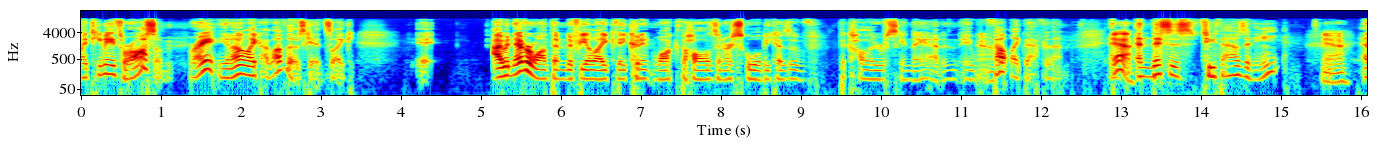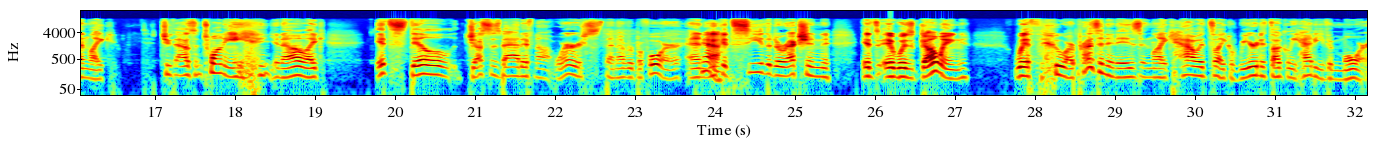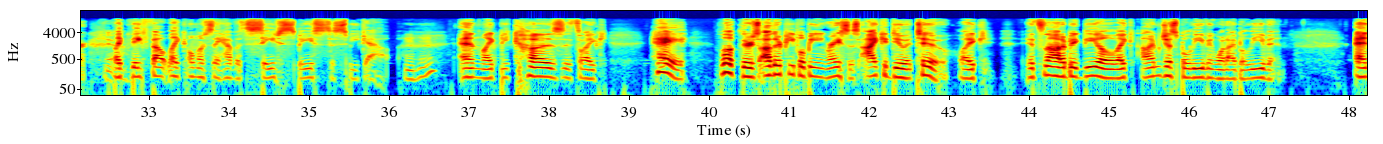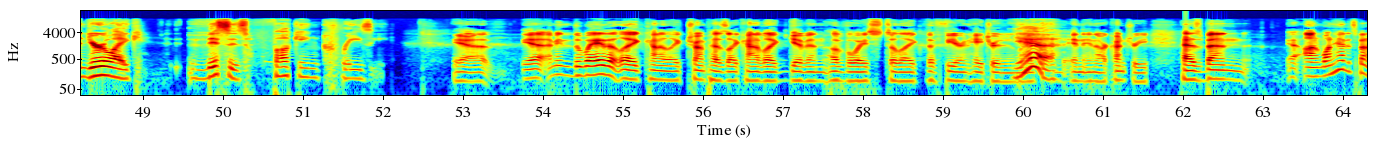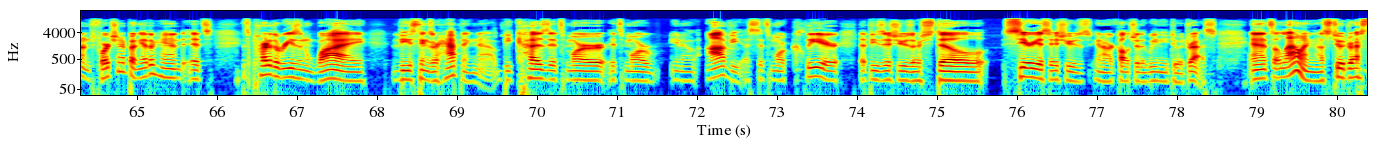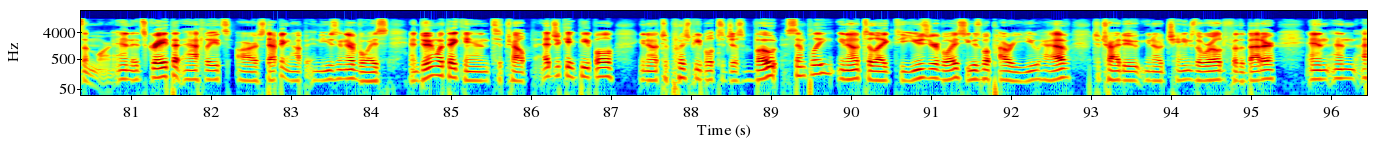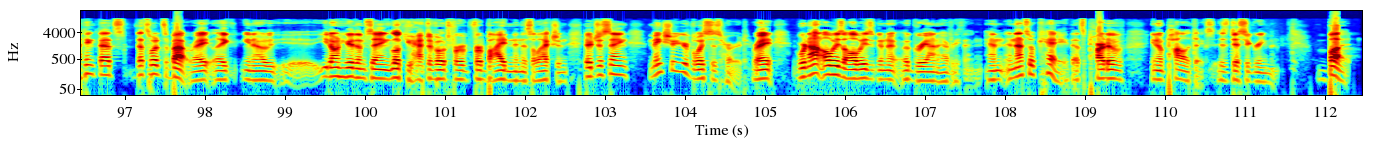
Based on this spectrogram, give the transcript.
my teammates were awesome, right? You know, like I love those kids. Like, it, I would never want them to feel like they couldn't walk the halls in our school because of the color of skin they had, and it Yeah. felt like that for them. And, Yeah. and this is 2008, Yeah. and like 2020. You know, like it's still just as bad, if not worse, than ever before. And Yeah. you could see the direction it's it was going with who our president is and like how it's like reared its ugly head even more. Yeah. Like they felt like almost they have a safe space to speak out. Mm-hmm. And like because it's like, hey, look, there's other people being racist. I could do it too. Like it's not a big deal. Like I'm just believing what I believe in. And you're like, this is fucking crazy. Yeah. Yeah, I mean the way that like kind of like Trump has like kind of like given a voice to like the fear and hatred in like, Yeah. in in our country has been on one hand it's been unfortunate, but on the other hand it's it's part of the reason why these things are happening now because it's more it's more, you know, obvious, it's more clear that these issues are still serious issues in our culture that we need to address. And it's allowing us to address them more. And it's great that athletes are stepping up and using their voice and doing what they can to help educate people, you know, to push people to just vote simply, you know, to like to use your voice, use what power you have to try to, you know, change the world for the better. And and I think that's that's what it's about, right? Like, you know, you don't hear them saying, "Look, you have to vote for for Biden in this election." They're just saying, "Make sure your voice is heard," right? We're not always always going to agree on everything. And and that's okay. That's part of, you know, politics is disagreement. But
